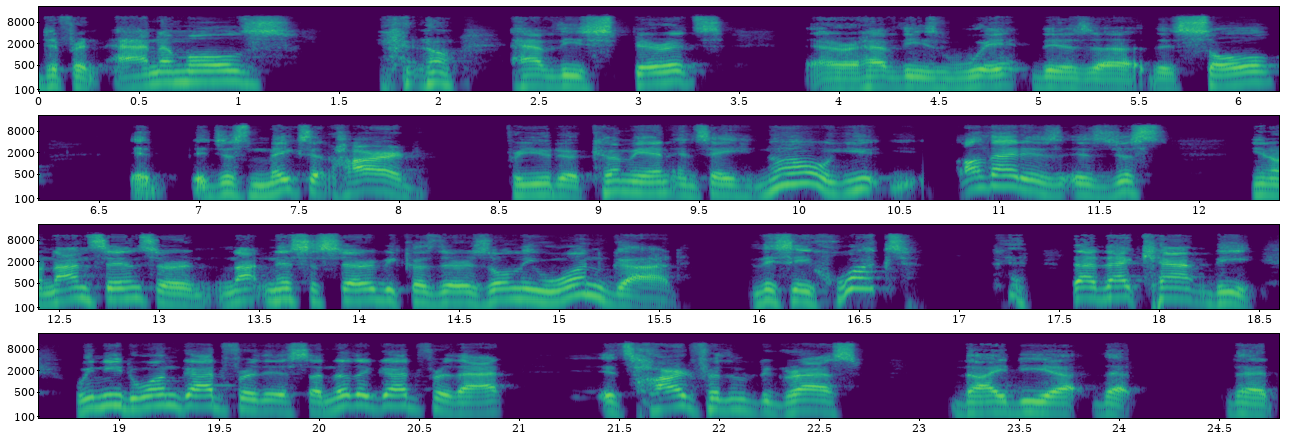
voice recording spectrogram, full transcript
different animals, you know, have these spirits or have these, there's a, this soul. It, it just makes it hard for you to come in and say, no, you, you all that is, is just, you know, nonsense or not necessary because there is only one God. And they say, what? that, that can't be. We need one God for this, another God for that. It's hard for them to grasp the idea that, that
